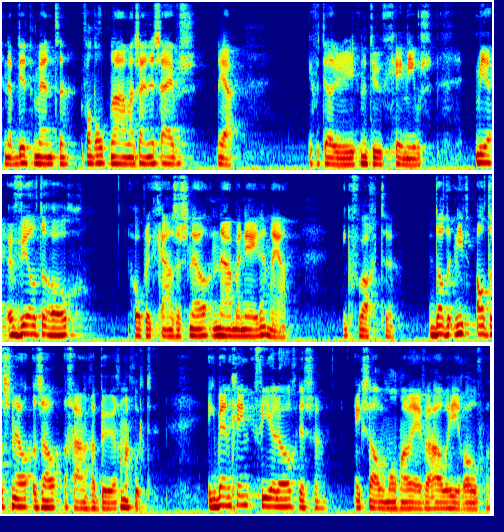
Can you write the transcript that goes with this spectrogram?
En op dit moment van opname zijn de cijfers, nou ja, ik vertel jullie natuurlijk geen nieuws, weer veel te hoog. Hopelijk gaan ze snel naar beneden, maar ja, ik verwacht dat het niet al te snel zal gaan gebeuren. Maar goed, ik ben geen bioloog, dus ik zal mijn mond maar even houden hierover.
